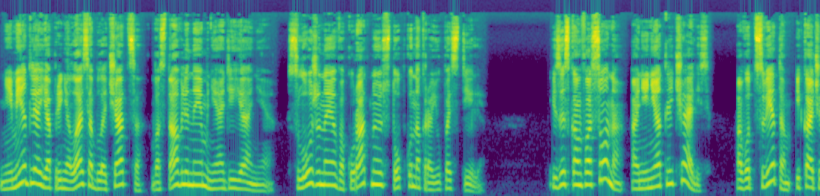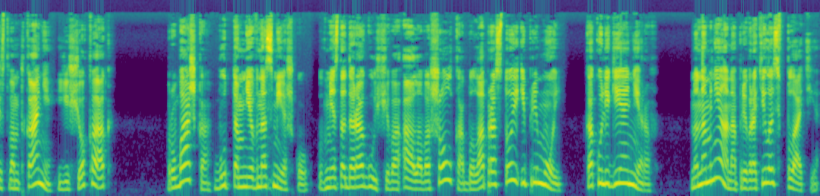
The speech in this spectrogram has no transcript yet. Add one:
Немедля я принялась облачаться в оставленные мне одеяния, сложенные в аккуратную стопку на краю постели. Изыском фасона они не отличались, а вот цветом и качеством ткани еще как. Рубашка, будто мне в насмешку, вместо дорогущего алого шелка была простой и прямой, как у легионеров, но на мне она превратилась в платье.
